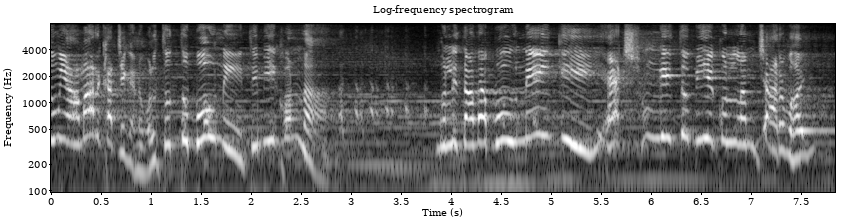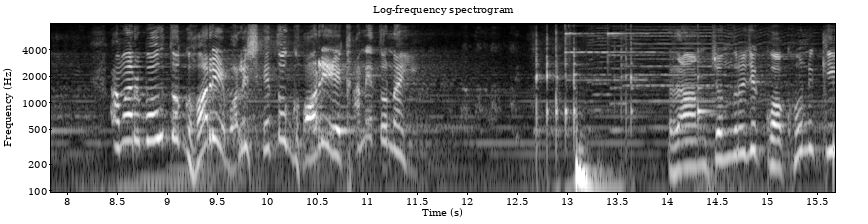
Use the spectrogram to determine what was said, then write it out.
তুমি আমার কাছে কেন বলে? তোর তো বউ নেই তুই বিয়ে কর না। বলে দাদা বউ নেই কি? একসঙ্গেই তো বিয়ে করলাম চার ভাই। আমার বউ তো ঘরে বলে সে তো ঘরে এখানে তো নাই। রামচন্দ্র যে কখন কি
